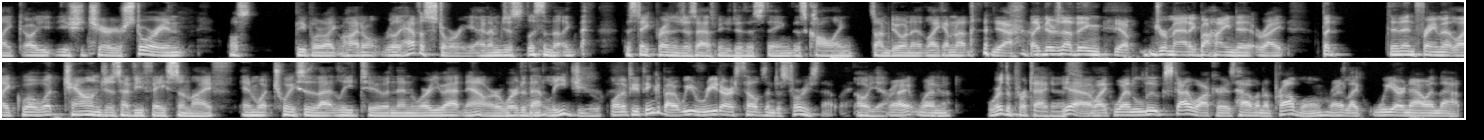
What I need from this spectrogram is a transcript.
like, "Oh, you, you should share your story," and most people are like, "Well, I don't really have a story," and I'm just listen. To, like the stake president just asked me to do this thing, this calling, so I'm doing it. Like I'm not yeah like there's nothing yep dramatic behind it, right? But to then frame it like, well, what challenges have you faced in life, and what choices that lead to, and then where are you at now, or where did that mm-hmm. lead you? well if you think about it we read ourselves into stories that way. Oh yeah, right? When Yeah. we're the protagonists. yeah, right? like when luke skywalker is having a problem right? Like we are now in that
